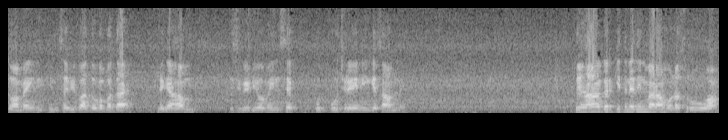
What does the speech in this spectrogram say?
तो हमें इन सभी बातों का पता है। लेकिन हम इस वीडियो में इनसे खुद पूछ रहे हैं, इन्हीं के सामने। तो यहाँ अगर कितने दिन में आराम होना शुरू हुआ?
